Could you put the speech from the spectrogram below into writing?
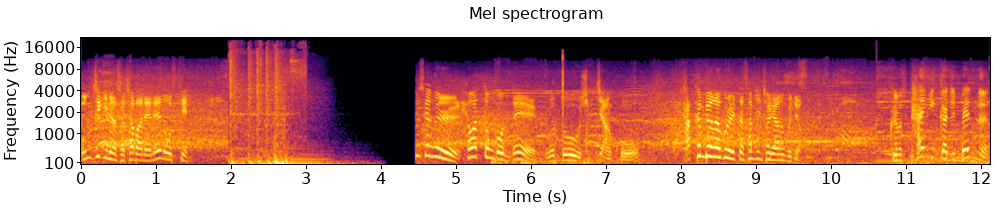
움직이면서 잡아내는 오스틴. 생을 해왔던 건데 그것도 쉽지 않고 다 큰 변화구로 일단 삼진 처리하는군요. 그러면서 타이밍까지 뺏는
